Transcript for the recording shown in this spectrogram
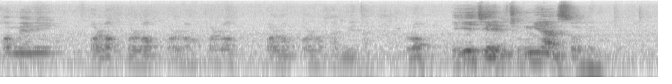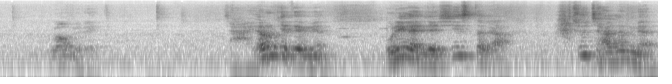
표면이 볼록볼록볼록볼록 볼록볼록합니다. 로 이게 제일 중요한 속입니다. 로비레이티드. 자 이렇게 되면 우리가 이제 시스터가 아주 작으면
